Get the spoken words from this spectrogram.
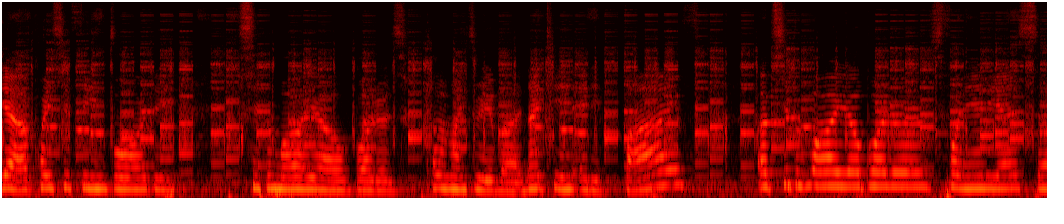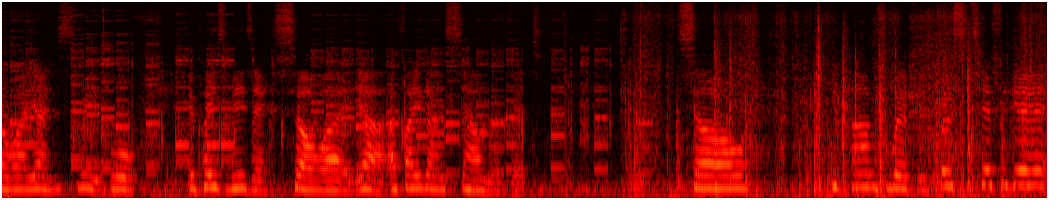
yeah, it plays the theme for the Super Mario Brothers. Come reminds me of uh, 1985 of Super Mario Brothers for the NES. So uh, yeah, it's really cool. It plays music, so uh, yeah, I thought you got a sound with it. So he comes with his birth certificate.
